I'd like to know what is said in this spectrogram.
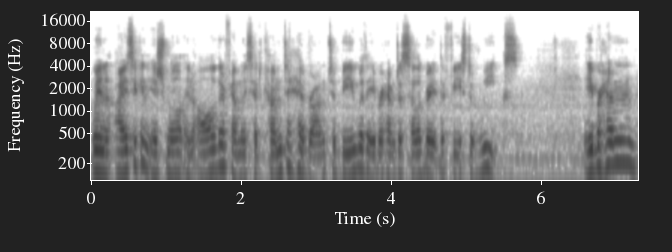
when Isaac and Ishmael and all of their families had come to Hebron to be with Abraham to celebrate the Feast of Weeks. Abraham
